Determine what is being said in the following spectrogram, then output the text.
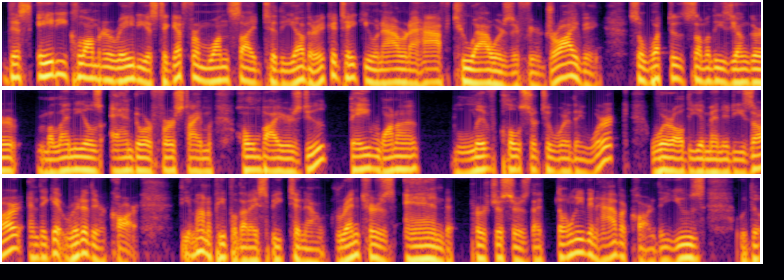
this 80 kilometer radius to get from one side to the other, it could take you an hour and a half, two hours if you're driving. So what do some of these younger millennials and or first time home buyers do? They want to live closer to where they work, where all the amenities are, and they get rid of their car. The amount of people that I speak to now, renters and purchasers that don't even have a car, they use the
